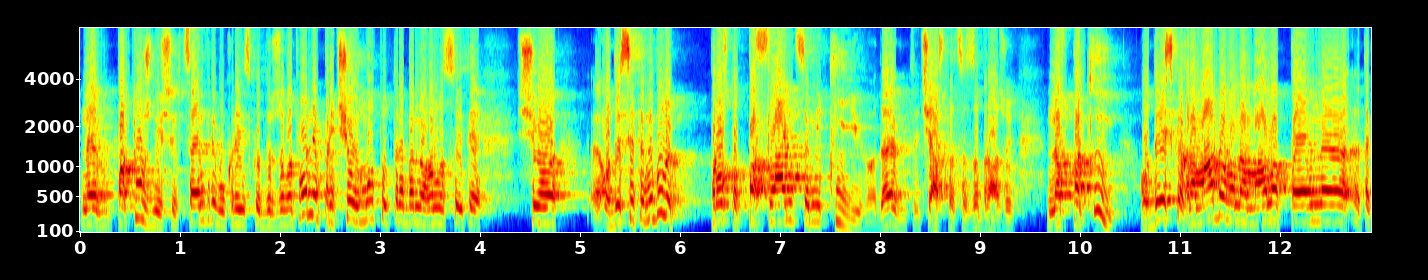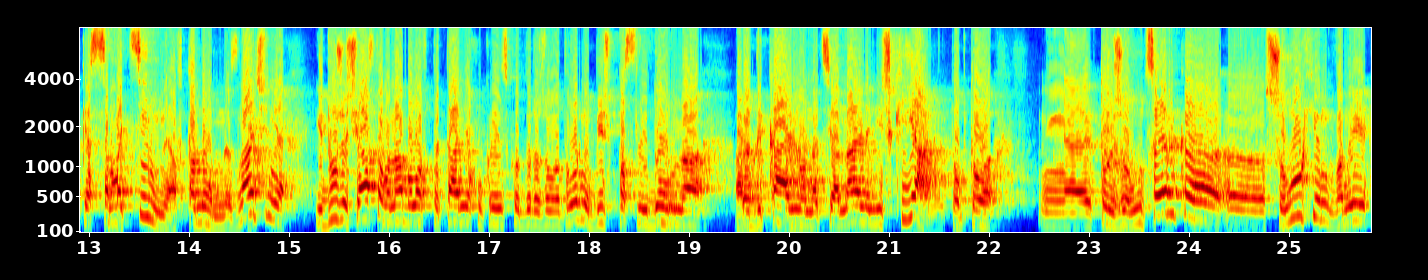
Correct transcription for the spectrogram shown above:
найпотужніших центрів українського державотворення. Причому тут треба наголосити, що е, одесити не були просто посланцями Києва, да, часто це зображують. Навпаки, одеська громада вона мала певне таке самоцінне автономне значення, і дуже часто вона була в питаннях українського державотворення більш послідовно радикально національна, ніж кияни. Тобто е, той же Луценко, е, Шелухін, вони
